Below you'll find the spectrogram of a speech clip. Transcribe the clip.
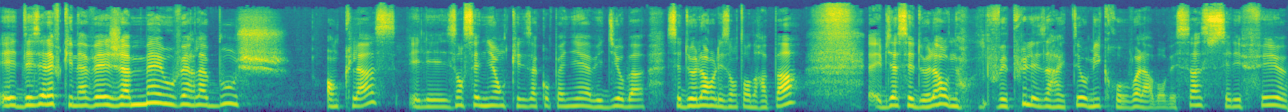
et des élèves qui n'avaient jamais ouvert la bouche en classe et les enseignants qui les accompagnaient avaient dit oh bah, ces deux-là, on les entendra pas. Eh bien, ces deux-là, on ne pouvait plus les arrêter au micro. Voilà, bon, mais ça, c'est l'effet euh,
